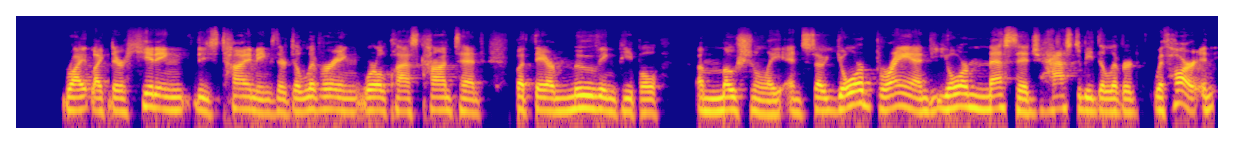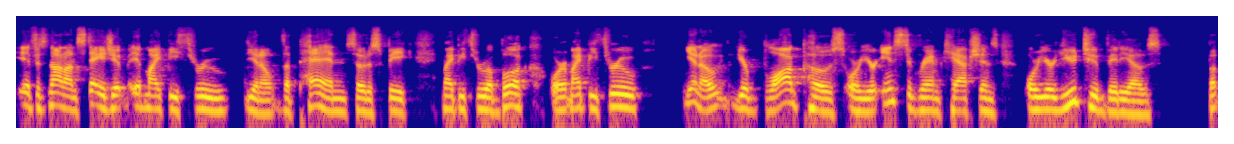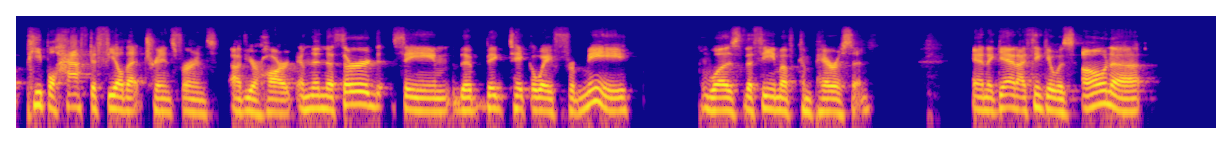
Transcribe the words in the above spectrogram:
right? Like they're hitting these timings, they're delivering world class content, but they are moving people emotionally. And so your brand, your message has to be delivered with heart. And if it's not on stage, it, it might be through, you know, the pen, so to speak. It might be through a book or it might be through, you know, your blog posts or your Instagram captions or your YouTube videos. But people have to feel that transference of your heart. And then the third theme, the big takeaway for me was the theme of comparison. And again, I think it was Ona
